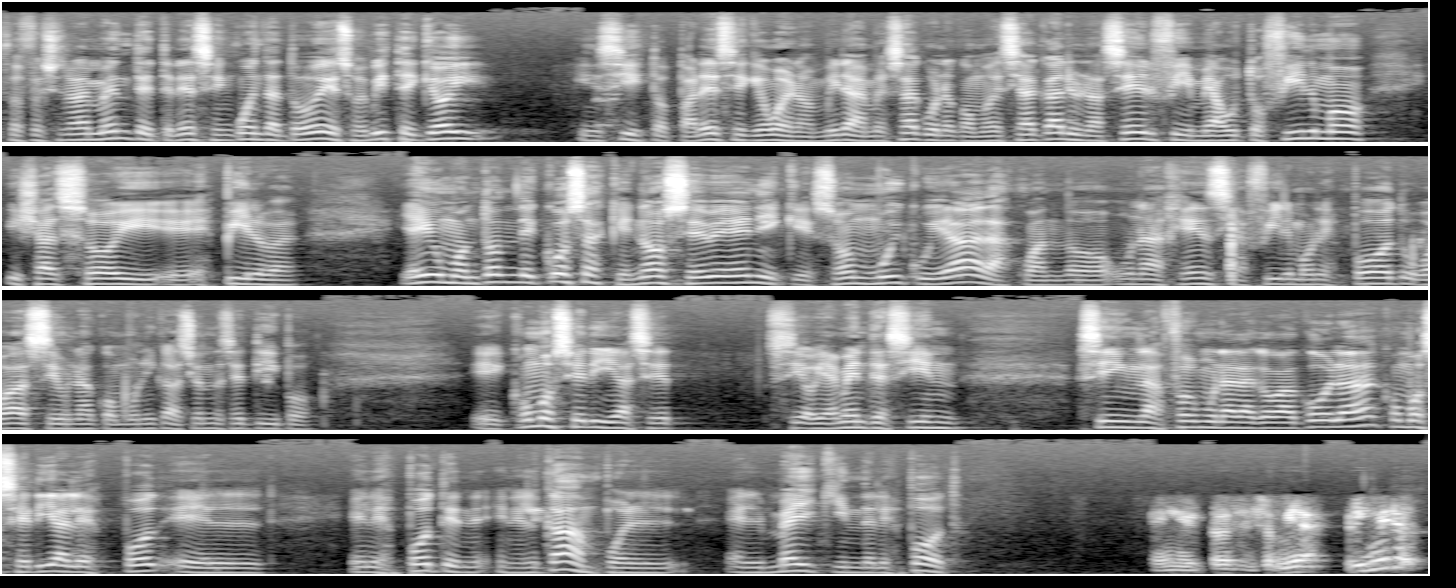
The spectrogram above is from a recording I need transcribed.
profesionalmente tenés en cuenta todo eso? Viste que hoy, insisto, parece que, bueno, mira, me saco, una, como decía Cali, una selfie, me autofilmo y ya soy eh, Spielberg. Y hay un montón de cosas que no se ven y que son muy cuidadas cuando una agencia filma un spot o hace una comunicación de ese tipo. Eh, ¿Cómo sería, si, obviamente sin, sin la fórmula de la Coca-Cola, cómo sería el spot, el, el spot en, el campo, el, el making del spot? En el proceso. Mira, primero,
